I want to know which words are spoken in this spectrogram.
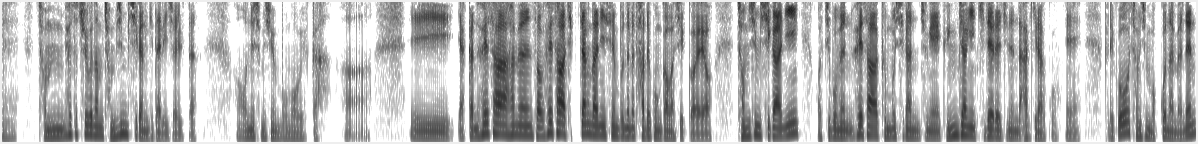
예, 점, 회사 출근하면 점심시간 기다리죠, 일단. 어, 오늘 점심은 뭐 먹을까? 아, 이 약간 회사 하면서 회사 직장 다니시는 분들은 다들 공감하실 거예요. 점심 시간이 어찌 보면 회사 근무 시간 중에 굉장히 기다려지는 낙이라고. 예. 그리고 점심 먹고 나면은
